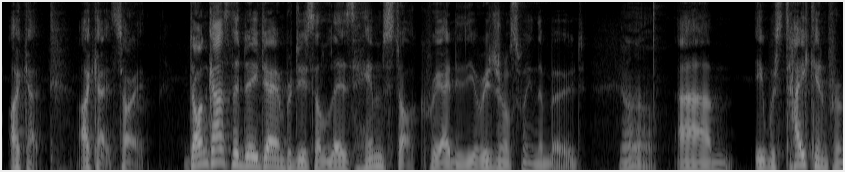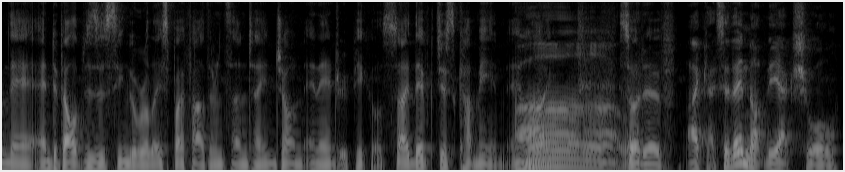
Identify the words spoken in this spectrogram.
Okay. Okay. Sorry. Doncaster DJ and producer Les Hemstock created the original "Swing the Mood." oh, Um, it was taken from there and developed as a single released by father and son team John and Andrew Pickles. So they've just come in and Ah, like sort of. okay. So they're not the actual.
